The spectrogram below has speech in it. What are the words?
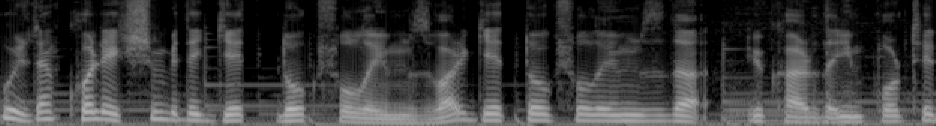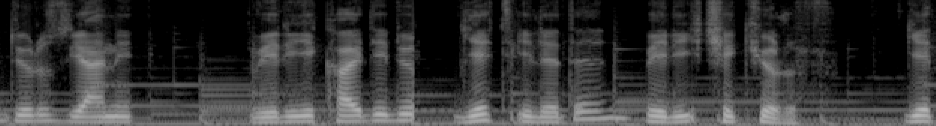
Bu yüzden collection bir de get docs olayımız var. Get docs olayımızı da yukarıda import ediyoruz. Yani veriyi kaydediyoruz. Get ile de veriyi çekiyoruz. Get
